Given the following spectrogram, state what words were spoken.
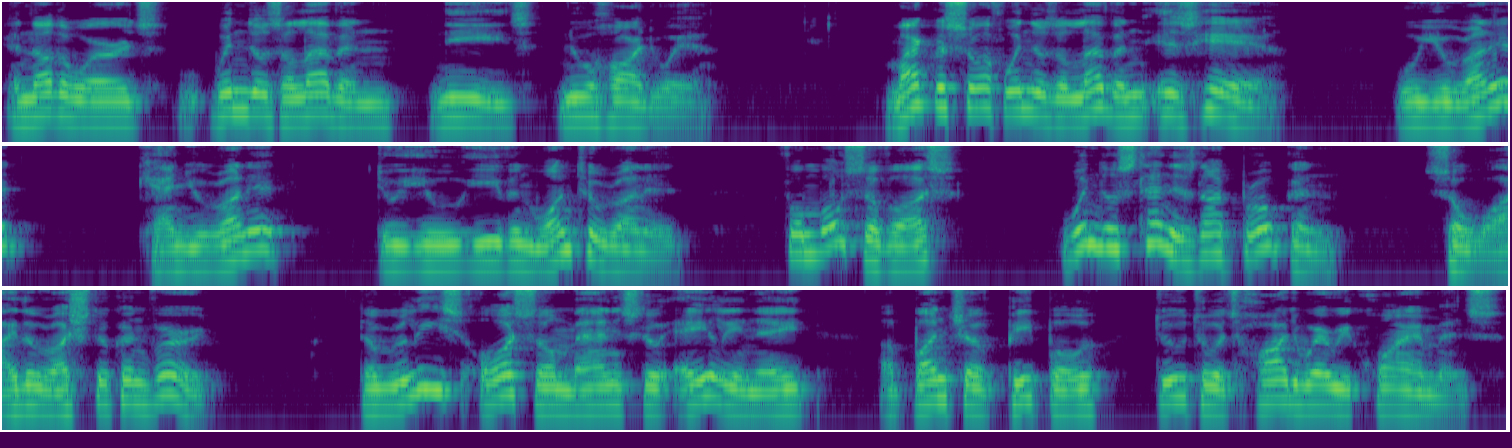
In other words, Windows 11 needs new hardware. Microsoft Windows 11 is here. Will you run it? Can you run it? Do you even want to run it? For most of us, Windows 10 is not broken, so why the rush to convert? The release also managed to alienate a bunch of people due to its hardware requirements.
